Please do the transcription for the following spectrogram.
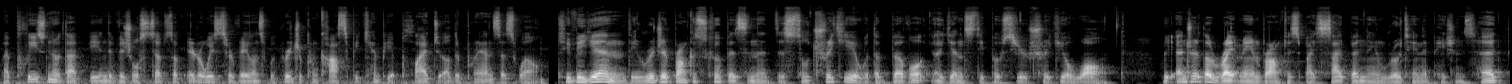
but please note that the individual steps of airway surveillance with rigid bronchoscopy can be applied to other brands as well. To begin, the rigid bronchoscope is in the distal trachea with the bevel against the posterior tracheal wall. We enter the right main bronchus by side bending and rotating the patient's head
